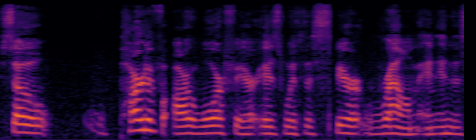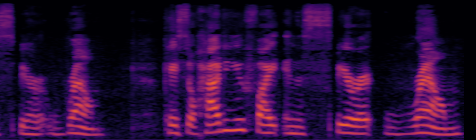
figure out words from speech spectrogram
So part of our warfare is with the spirit realm and in the spirit realm. Okay, so how do you fight in the spirit realm?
